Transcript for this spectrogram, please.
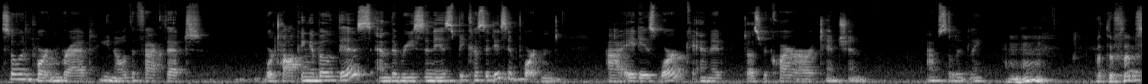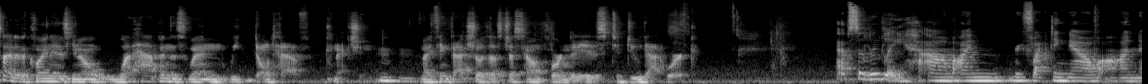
So important, Brad. You know, the fact that we're talking about this, and the reason is because it is important. Uh, it is work, and it does require our attention. Absolutely. Mm-hmm. But the flip side of the coin is, you know, what happens when we don't have connection? Mm-hmm. And I think that shows us just how important it is to do that work. Absolutely. Um, I'm reflecting now on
